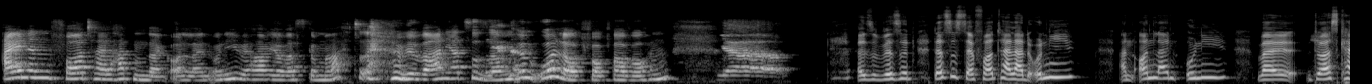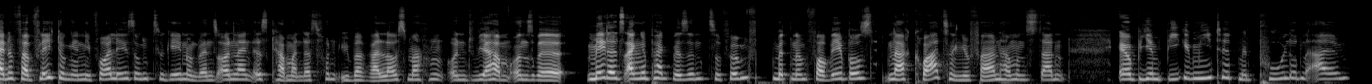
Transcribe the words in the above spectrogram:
einen Vorteil hatten dank Online-Uni. Wir haben ja was gemacht. Wir waren ja zusammen im Urlaub vor ein paar Wochen. Ja. Also wir sind, das ist der Vorteil an Uni. an Online-Uni, weil du hast keine Verpflichtung, in die Vorlesung zu gehen und wenn es online ist, kann man das von überall aus machen. Und wir haben unsere Mädels angepackt, wir sind zu fünft mit einem VW-Bus nach Kroatien gefahren, haben uns dann Airbnb gemietet mit Pool und allem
